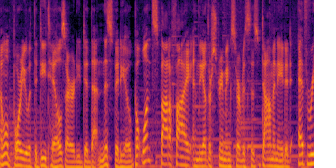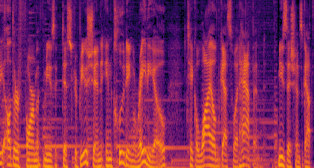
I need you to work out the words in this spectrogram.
I won't bore you with the details, I already did that in this video, but once Spotify and the other streaming services dominated every other form of music distribution, including radio, take a wild guess what happened. Musicians got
